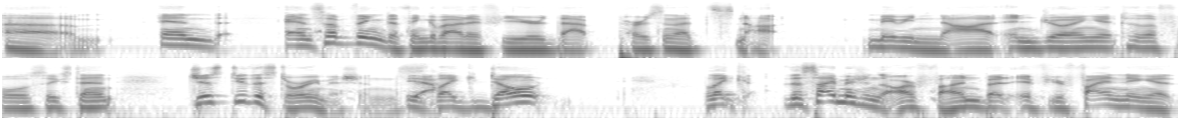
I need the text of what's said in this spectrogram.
um, and and something to think about if you're that person that's not maybe not enjoying it to the fullest extent just do the story missions Yeah. like don't like the side missions are fun but if you're finding it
